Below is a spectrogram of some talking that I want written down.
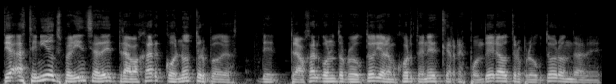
te has tenido experiencia de trabajar con otro de trabajar con otro productor y a lo mejor tener que responder a otro productor, onda de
